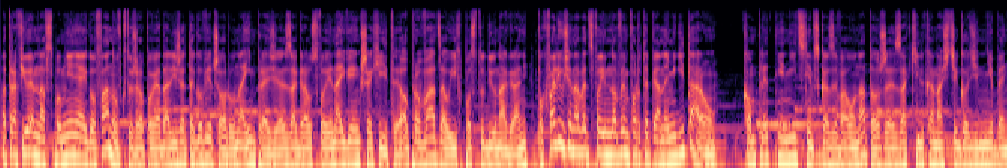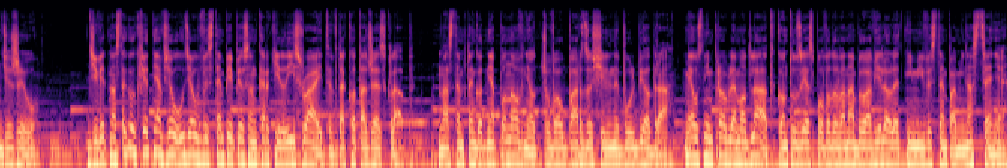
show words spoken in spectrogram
Natrafiłem na wspomnienia jego fanów, którzy opowiadali, że tego wieczoru na imprezie zagrał swoje największe hity, oprowadzał ich po studiu nagrań, pochwalił się nawet swoim nowym fortepianem i gitarą. Kompletnie nic nie wskazywało na to, że za kilkanaście godzin nie będzie żył. 19 kwietnia wziął udział w występie piosenkarki Liz Wright w Dakota Jazz Club. Następnego dnia ponownie odczuwał bardzo silny ból biodra. Miał z nim problem od lat, kontuzja spowodowana była wieloletnimi występami na scenie.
